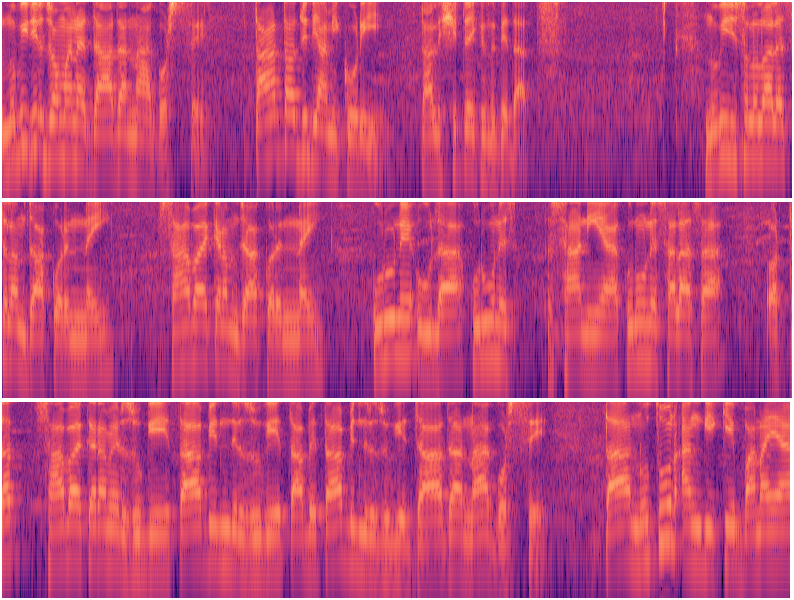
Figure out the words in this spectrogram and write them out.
নবীজির জমানায় যা যা না করছে তা তা যদি আমি করি তাহলে সেটাই কিন্তু বেদাত। নবীজি সাল্লাহ সাল্লাম যা করেন নাই, সাহাবায় কেরাম যা করেন নাই, কুরুনে উলা, কুরুনে সানিয়া, কুরুনে সালাসা, অর্থাৎ সাহাবায় কেরামের যুগে, তাবিনদের যুগে, তাবে তাবিনদের যুগে যা যা না ঘটছে, তা নতুন আঙ্গিকে বানায়া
